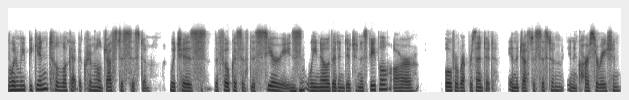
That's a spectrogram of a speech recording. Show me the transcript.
When we begin to look at the criminal justice system, which is the focus of this series, mm-hmm. we know that Indigenous people are overrepresented in the justice system, in incarceration.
